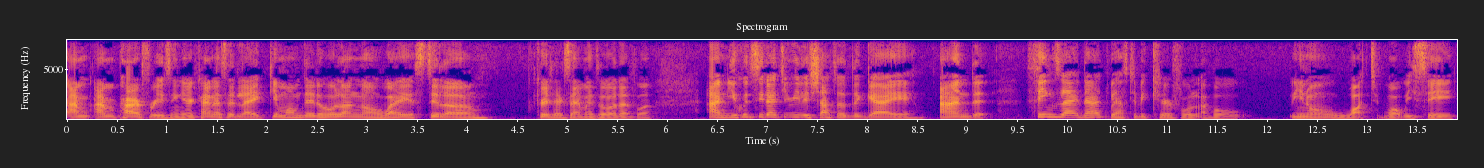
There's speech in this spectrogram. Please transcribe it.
I'm I'm paraphrasing here kind of said like your mom dead how long now why you still um create excitement or whatever and you could see that you really shattered the guy and things like that we have to be careful about you know what what we say.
